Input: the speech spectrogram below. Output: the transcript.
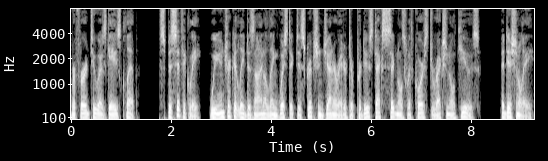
referred to as Gaze Clip. Specifically, we intricately design a linguistic description generator to produce text signals with coarse directional cues. Additionally,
